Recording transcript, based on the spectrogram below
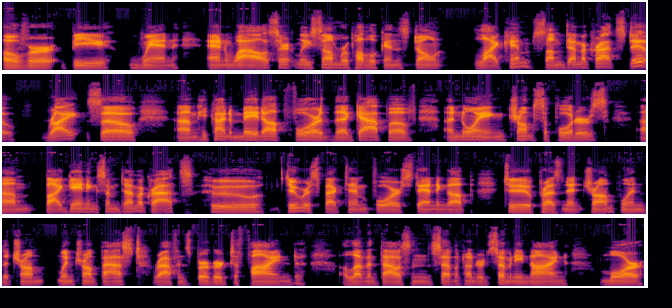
over Bee Nguyen. And while certainly some Republicans don't like him. Some Democrats do, right? So um, he kind of made up for the gap of annoying Trump supporters um, by gaining some Democrats who do respect him for standing up to President Trump when the Trump when Trump asked Raffensperger to find 11,779 more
